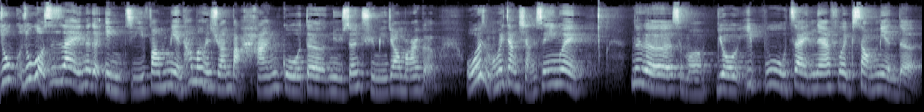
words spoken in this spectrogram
如如果是在那个影集方面，他们很喜欢把韩国的女生取名叫 Margot。我为什么会这样想？是因为那个什么，有一部在 Netflix 上面的，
